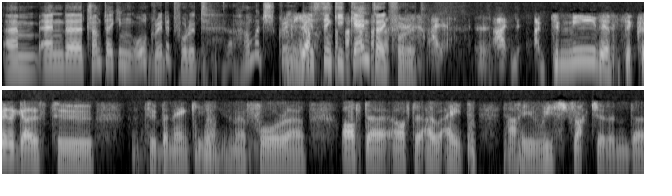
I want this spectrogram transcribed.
Um, and uh, Trump taking all credit for it. How much credit yeah. do you think he can take for it? I, I, to me, the the credit goes to to Bernanke, you know, for uh, after after 08, how he restructured and uh,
